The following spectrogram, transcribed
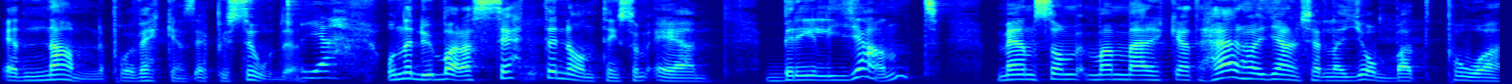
en namn på veckans episod. Ja. Och när du bara sätter någonting som är briljant men som man märker att här har hjärncellerna jobbat på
